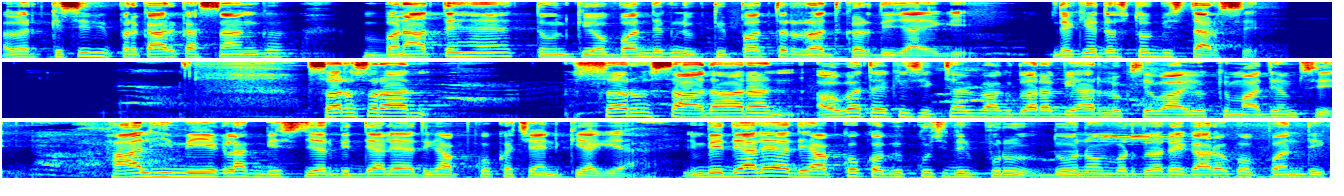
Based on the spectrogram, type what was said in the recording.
अगर किसी भी प्रकार का संघ बनाते हैं तो उनकी औबंधिक नियुक्ति पत्र रद्द कर दी जाएगी। देखिए दोस्तों विस्तार से। सर्वसरा, सर्वसाधारण अवगत है कि शिक्षा विभाग द्वारा बिहार लोक सेवा आयोग के माध्यम से हाल ही में एक लाख बीस हज़ार विद्यालय अध्यापकों का चयन किया गया है। इन विद्यालय अध्यापकों को अभी कुछ दिन पूर्व दो नवंबर दो हज़ार ग्यारह को औपबंधिक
